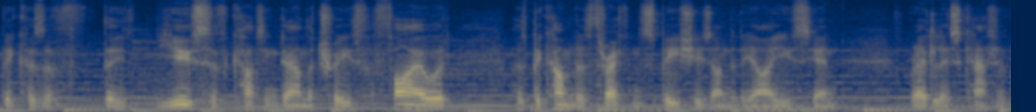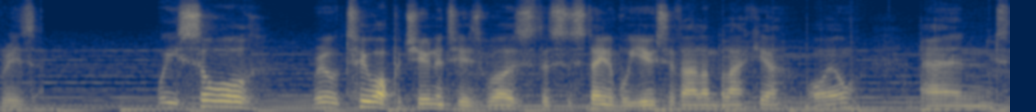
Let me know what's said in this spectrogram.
because of the use of cutting down the trees for firewood has become the threatened species under the IUCN Red List categories. We saw real two opportunities was the sustainable use of Allanblackia oil and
